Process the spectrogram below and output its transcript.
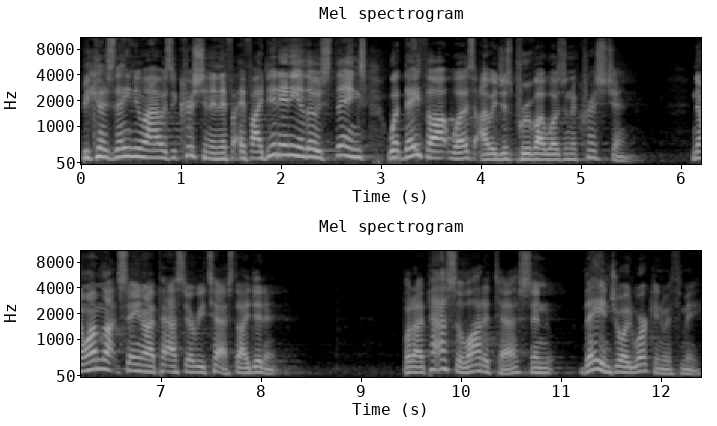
Because they knew I was a Christian. And if, if I did any of those things, what they thought was I would just prove I wasn't a Christian. Now, I'm not saying I passed every test, I didn't. But I passed a lot of tests, and they enjoyed working with me.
